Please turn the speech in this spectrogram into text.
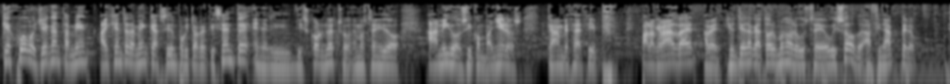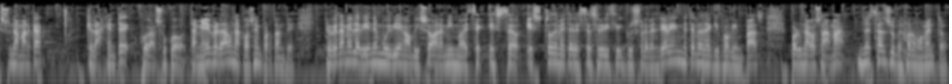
¿Qué juegos llegan también? Hay gente también que ha sido un poquito reticente. En el Discord nuestro hemos tenido amigos y compañeros que han empezado a decir, para lo que van a traer... A ver, yo entiendo que a todo el mundo le guste Ubisoft al final, pero es una marca que la gente juega su juego. También es verdad una cosa importante. Creo que también le viene muy bien a Ubisoft ahora mismo este, esto, esto de meter este servicio. Incluso le vendría bien meterlo en el equipo Game Pass por una cosa nada más. No está en su mejor momento.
